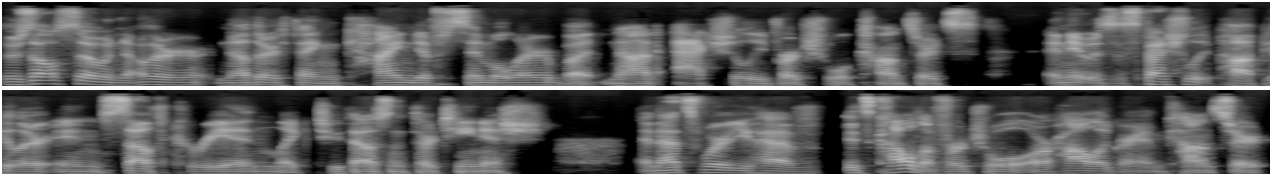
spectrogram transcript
There's also another another thing kind of similar, but not actually virtual concerts. And it was especially popular in South Korea in like 2013-ish. And that's where you have it's called a virtual or hologram concert.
